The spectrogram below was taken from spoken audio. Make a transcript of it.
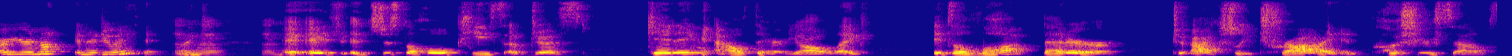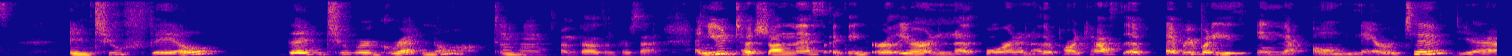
or you're not gonna do anything. Like Mm-hmm. it, it, it's just the whole piece of just getting out there, y'all. Like, it's a lot better to actually try and push yourselves and to fail than to regret not. Mm-hmm. One thousand percent. And you had touched on this, I think, earlier in ano- or in another podcast. Of everybody is in their own narrative. Yeah.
